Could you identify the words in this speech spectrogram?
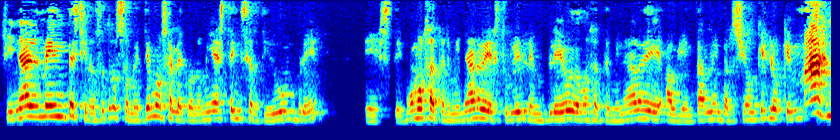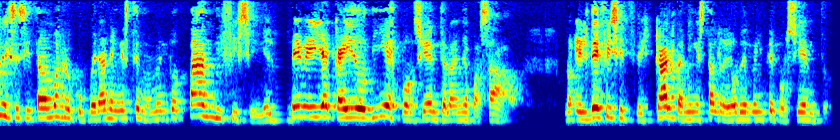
finalmente, si nosotros sometemos a la economía a esta incertidumbre, este, vamos a terminar de destruir el empleo y vamos a terminar de ahuyentar la inversión, que es lo que más necesitamos recuperar en este momento tan difícil. El PBI ha caído 10% el año pasado. El déficit fiscal también está alrededor del 20%.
